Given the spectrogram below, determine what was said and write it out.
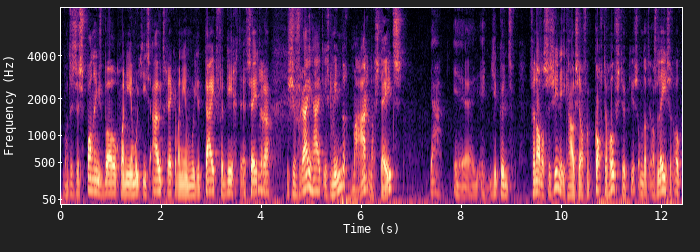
Wat is de spanningsboog? Wanneer moet je iets uittrekken? Wanneer moet je tijd verdichten, et cetera. Dus je vrijheid is minder, maar nog steeds. Ja, eh, je kunt van alles verzinnen. Ik hou zelf van korte hoofdstukjes, omdat als lezer ook,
